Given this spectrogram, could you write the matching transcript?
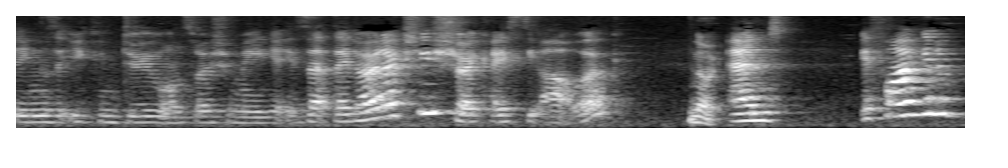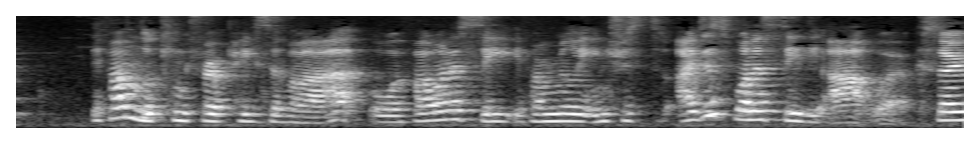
things that you can do on social media is that they don't actually showcase the artwork. No. And if I'm gonna if I'm looking for a piece of art or if I want to see if I'm really interested, I just want to see the artwork. So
